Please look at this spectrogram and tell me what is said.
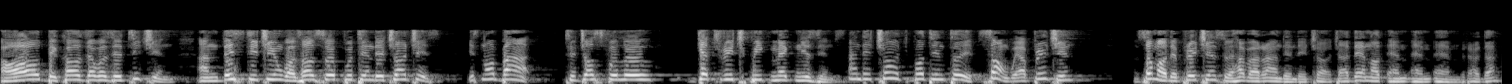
All because there was a teaching. And this teaching was also put in the churches. It's not bad to just follow get rich quick mechanisms. And the church bought into it. Some were preaching. Some of the preachings we have around in the church, are they not MMM, brother?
